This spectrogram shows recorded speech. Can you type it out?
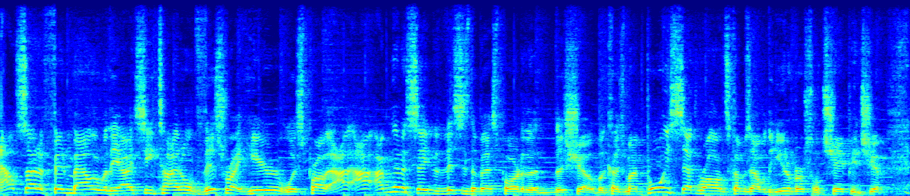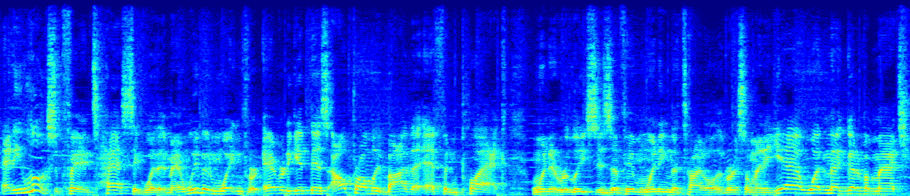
Outside of Finn Balor with the IC title, this right here was probably, I, am going to say that this is the best part of the, the show because my boy Seth Rollins comes out with the Universal Championship, and he looks fantastic with it, man. We've been waiting forever to get this. I'll probably buy the effing plaque when it releases of him winning the title at WrestleMania. Yeah, it wasn't that good of a match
